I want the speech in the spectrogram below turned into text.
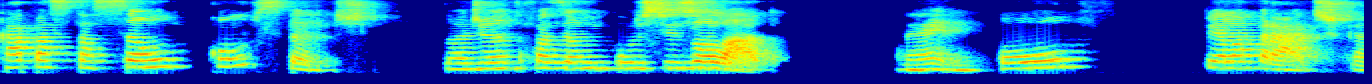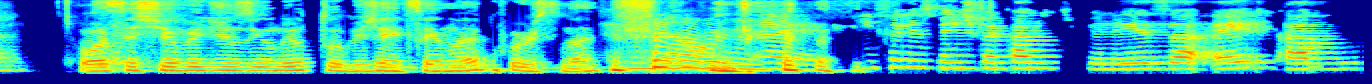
capacitação constante. Não adianta fazer um curso isolado, né? Ou pela prática. Ou assistir o videozinho no YouTube. Gente, isso aí não é curso, né? Não, é, infelizmente o mercado de beleza é educado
